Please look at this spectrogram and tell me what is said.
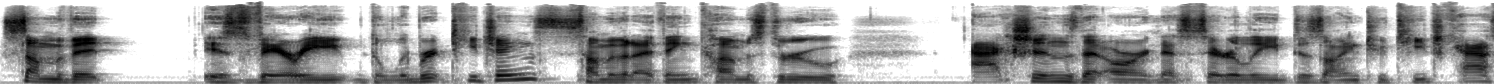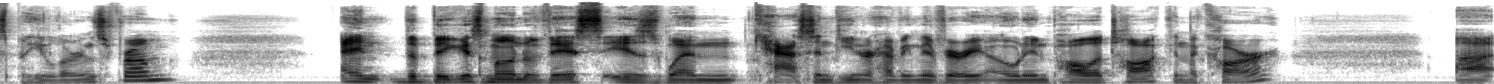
Some of it is very deliberate teachings. Some of it, I think, comes through actions that aren't necessarily designed to teach Cass, but he learns from. And the biggest moment of this is when Cass and Dean are having their very own Impala talk in the car. Uh,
